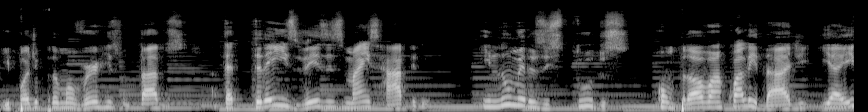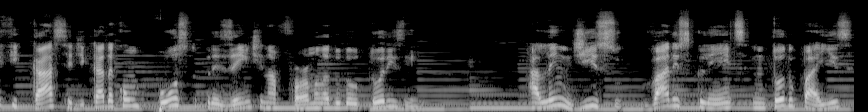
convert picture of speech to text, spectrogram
e pode promover resultados até três vezes mais rápido. Inúmeros estudos comprovam a qualidade e a eficácia de cada composto presente na fórmula do Dr. Slim. Além disso, vários clientes em todo o país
